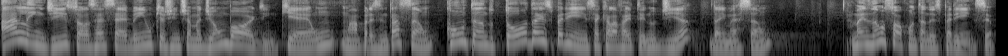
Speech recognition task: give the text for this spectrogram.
Além disso, elas recebem o que a gente chama de onboarding, que é um, uma apresentação contando toda a experiência que ela vai ter no dia da imersão, mas não só contando a experiência.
